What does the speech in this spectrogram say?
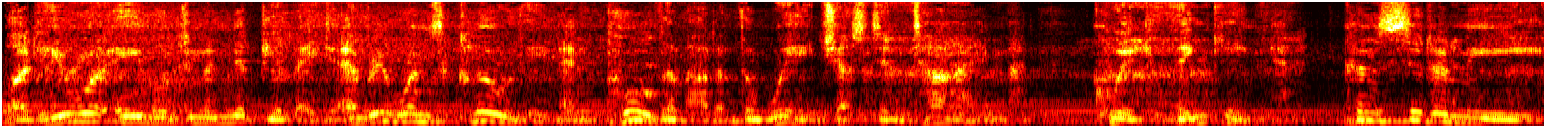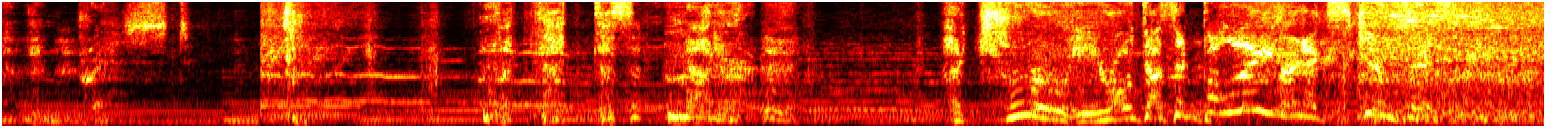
But you were able to manipulate everyone's clothing and pull them out of the way just in time. Quick thinking. Consider me impressed. But that doesn't matter. A true hero doesn't believe in excuses!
